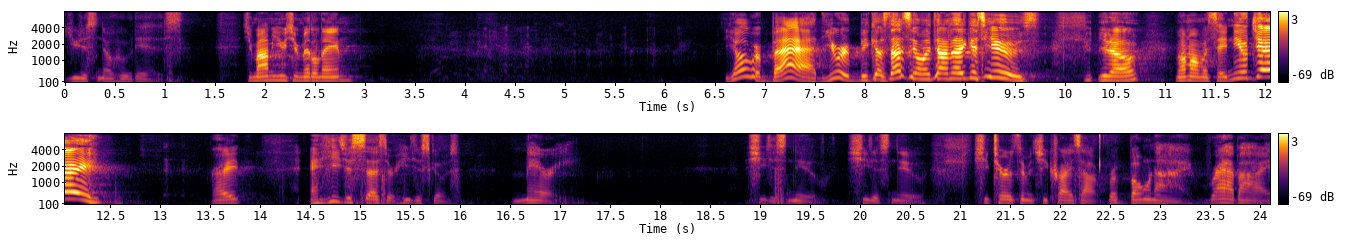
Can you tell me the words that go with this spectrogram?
you just know who it is. Did your mom use your middle name? Y'all were bad. You were because that's the only time that gets used. You know, my mom would say, Neil J. Right? And he just says to her, he just goes, Mary. She just knew. She just knew. She turns to him and she cries out, Rabboni, Rabbi,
